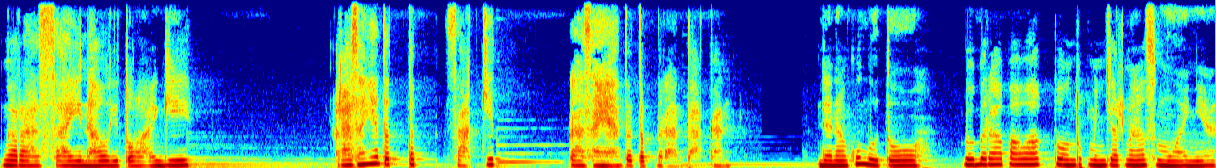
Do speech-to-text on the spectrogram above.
ngerasain hal itu lagi. Rasanya tetap sakit, rasanya tetap berantakan. Dan aku butuh beberapa waktu untuk mencerna semuanya.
